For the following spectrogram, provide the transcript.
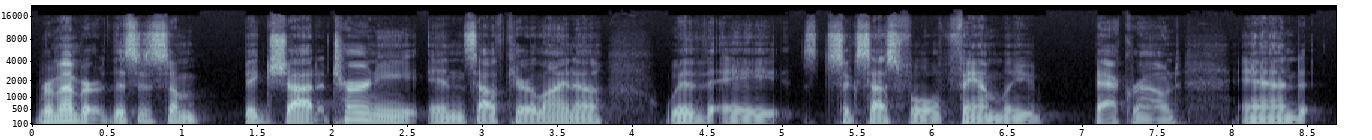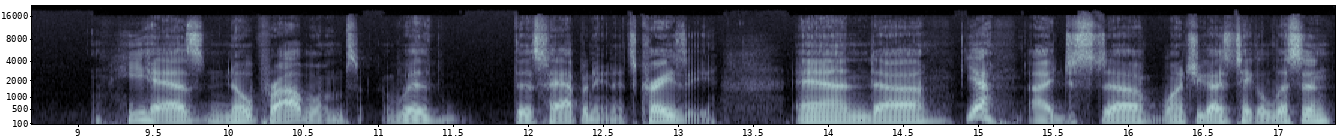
remember, this is some big shot attorney in South Carolina with a successful family background. And he has no problems with this happening. It's crazy. And uh, yeah, I just uh, want you guys to take a listen.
